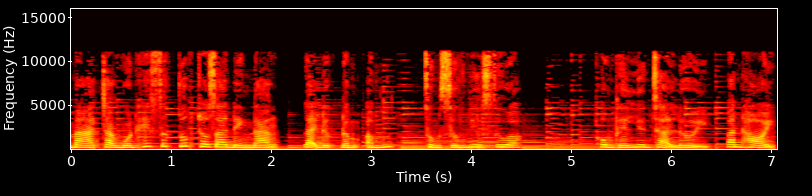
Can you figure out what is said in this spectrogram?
mà chàng muốn hết sức giúp cho gia đình nàng lại được đầm ấm, sung sướng như xưa. Không thấy Liên trả lời, Văn hỏi.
